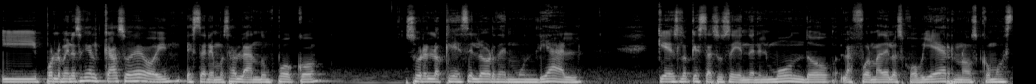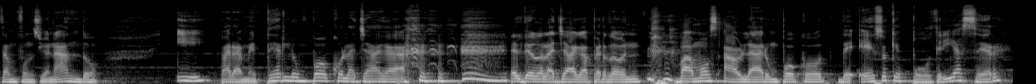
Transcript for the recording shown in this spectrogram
Y por lo menos en el caso de hoy estaremos hablando un poco sobre lo que es el orden mundial, qué es lo que está sucediendo en el mundo, la forma de los gobiernos, cómo están funcionando. Y para meterle un poco la llaga, el dedo a la llaga, perdón, vamos a hablar un poco de eso que podría ser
